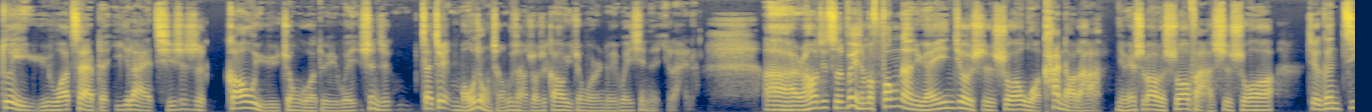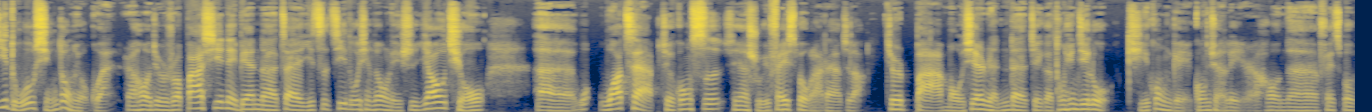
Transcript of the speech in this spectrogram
对于 WhatsApp 的依赖其实是高于中国对于微，甚至在这某种程度上说是高于中国人对微信的依赖的。啊，然后这次为什么封呢？原因就是说我看到的哈，《纽约时报》的说法是说。这个跟缉毒行动有关，然后就是说，巴西那边呢，在一次缉毒行动里是要求，呃，WhatsApp 这个公司现在属于 Facebook 了，大家知道，就是把某些人的这个通讯记录提供给公权力，然后呢，Facebook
